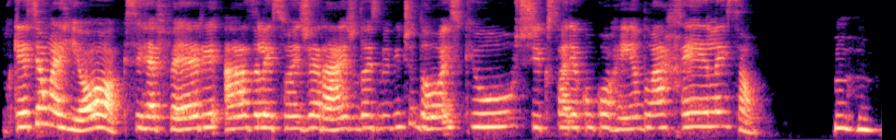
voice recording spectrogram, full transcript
porque esse é um RO que se refere às eleições gerais de 2022, que o Chico estaria concorrendo à reeleição. Uhum.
